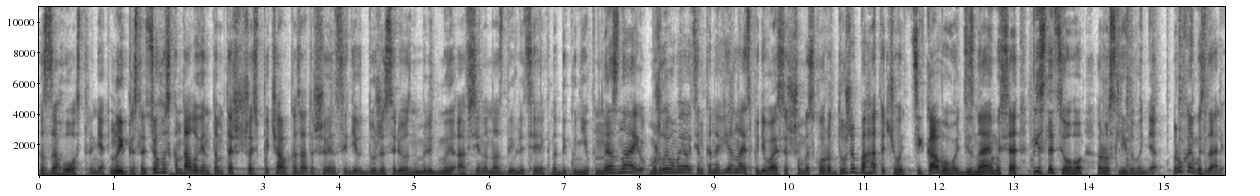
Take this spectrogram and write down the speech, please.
загострення. Ну і після цього скандалу він там теж щось почав казати, що він сидів дуже серйозними людьми, а всі на нас дивляться як на дикунів. Не знаю. Можливо, моя оцінка невірна, і сподіваюся, що ми скоро дуже багато чого цікавого дізнаємося після цього розслідування. Рухаємось далі.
